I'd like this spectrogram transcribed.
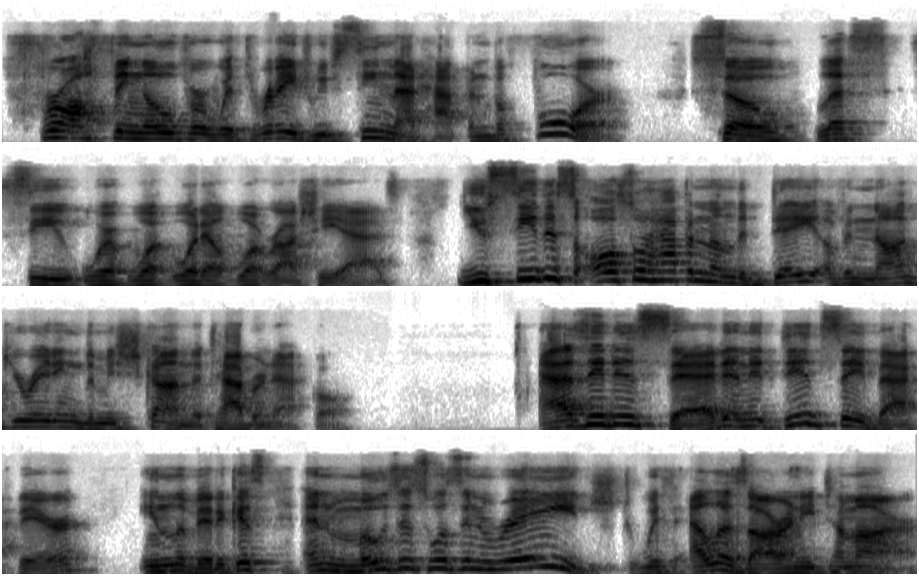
frothing over with rage. We've seen that happen before. So let's see where, what, what, what Rashi adds. You see this also happened on the day of inaugurating the Mishkan, the tabernacle. As it is said, and it did say back there in Leviticus, and Moses was enraged with Eleazar and Itamar,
